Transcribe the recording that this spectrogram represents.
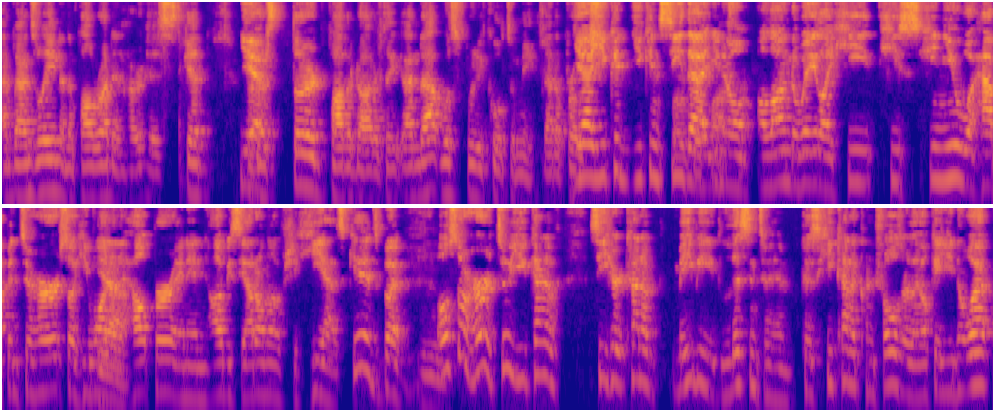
Evangeline and then Paul Rudd and her his kid. So yeah. there's third father-daughter thing, and that was pretty cool to me. That approach. Yeah, you could you can see that you know along the way, like he he's he knew what happened to her, so he wanted Yeah. to help her, and then obviously I don't know if she, he has kids, but Mm. also her too. You kind of see her kind of maybe listen to him because he kind of controls her. Like, okay, you know what,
